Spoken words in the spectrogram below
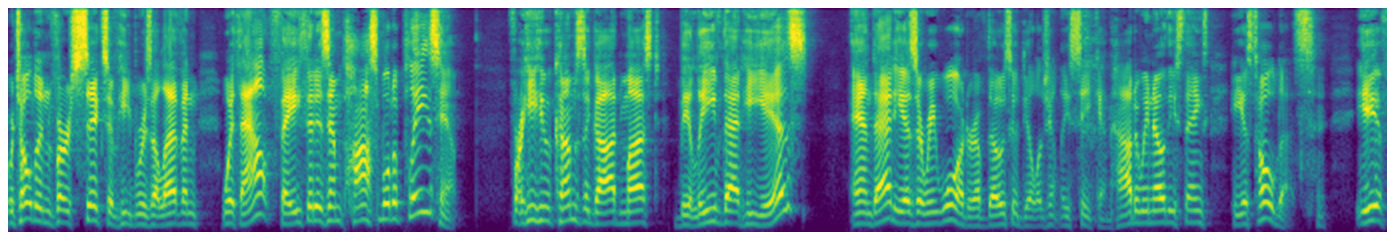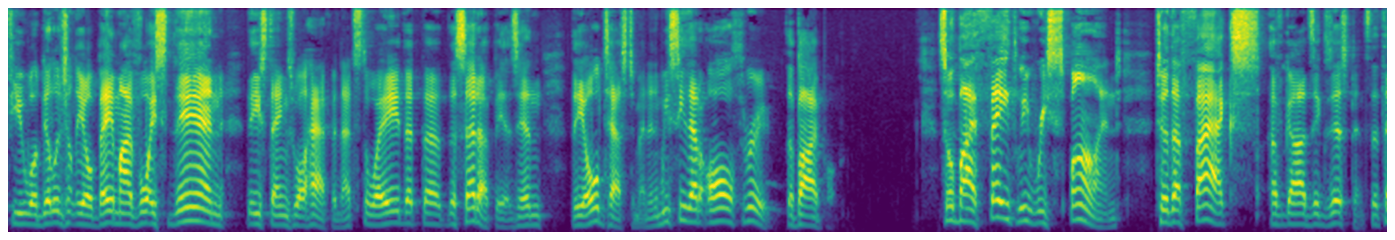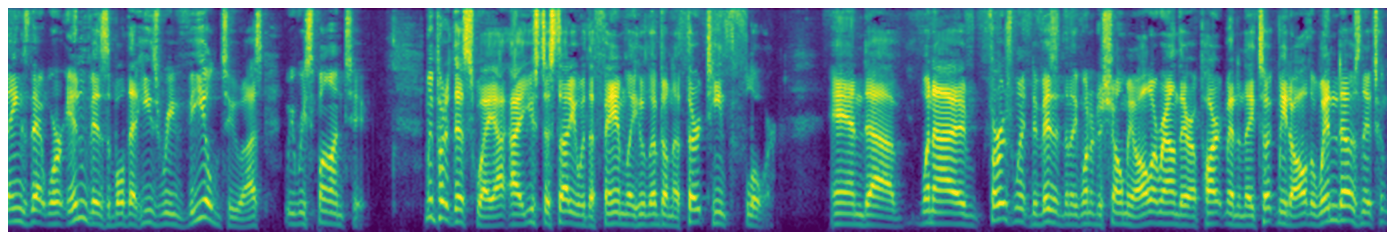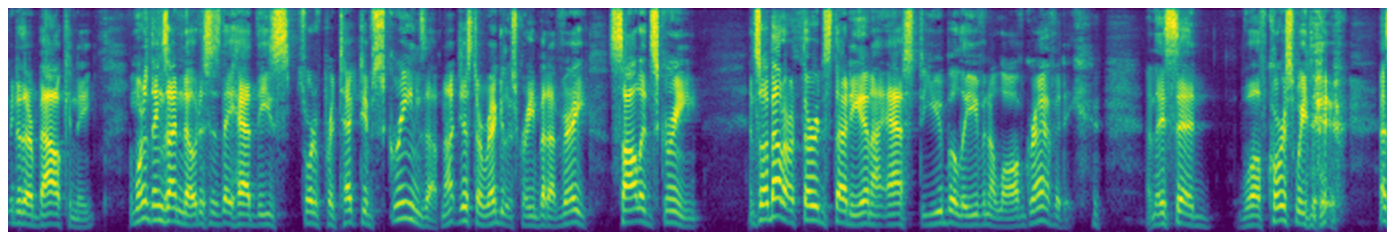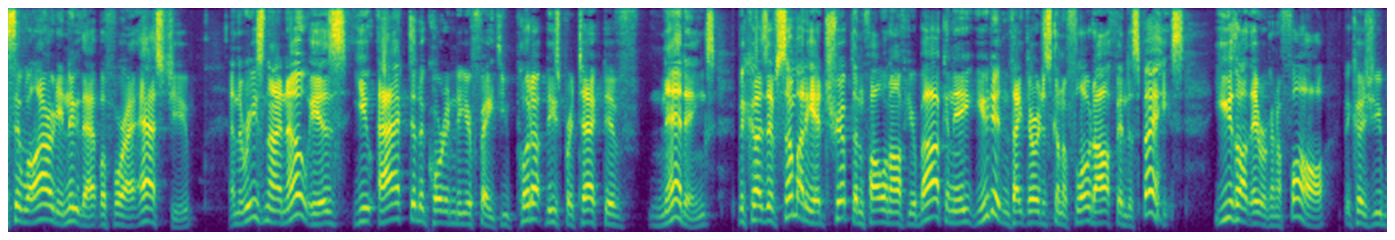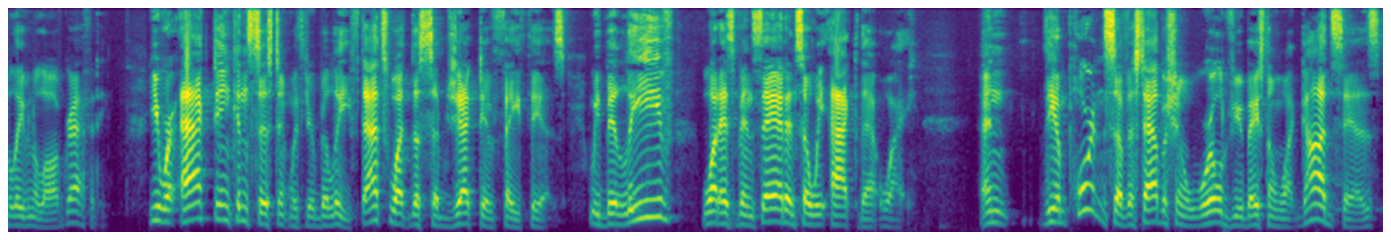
We're told in verse 6 of Hebrews 11, without faith it is impossible to please him. For he who comes to God must believe that he is, and that he is a rewarder of those who diligently seek him. How do we know these things? He has told us. If you will diligently obey my voice, then these things will happen. That's the way that the, the setup is in the Old Testament. And we see that all through the Bible. So by faith, we respond to the facts of God's existence. The things that were invisible that He's revealed to us, we respond to. Let me put it this way. I, I used to study with a family who lived on the 13th floor. And uh, when I first went to visit them, they wanted to show me all around their apartment, and they took me to all the windows and they took me to their balcony. And one of the things I noticed is they had these sort of protective screens up, not just a regular screen, but a very solid screen. And so about our third study in, I asked, Do you believe in a law of gravity? And they said, Well, of course we do. I said, Well, I already knew that before I asked you. And the reason I know is you acted according to your faith. You put up these protective nettings because if somebody had tripped and fallen off your balcony, you didn't think they were just going to float off into space. You thought they were going to fall because you believe in the law of gravity. You were acting consistent with your belief. That's what the subjective faith is. We believe what has been said, and so we act that way. And the importance of establishing a worldview based on what God says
